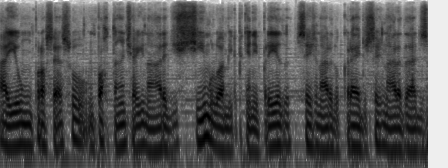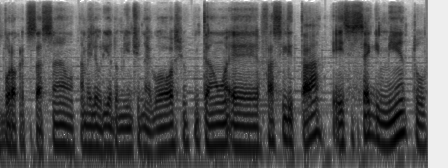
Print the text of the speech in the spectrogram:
aí um processo importante aí na área de estímulo à micro e pequena empresa, seja na área do crédito, seja na área da desburocratização, na melhoria do ambiente de negócio. Então, é, facilitar esse segmento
